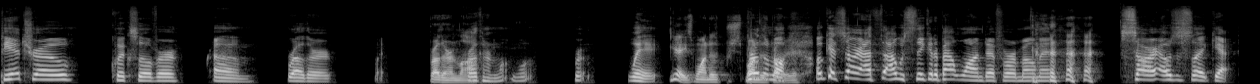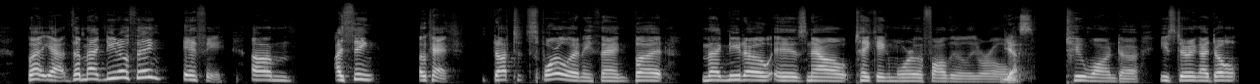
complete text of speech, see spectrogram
Pietro, Quicksilver, um, brother, Brother-in-law. brother-in-law. What? Bro- wait. Yeah, he's Wanda's, Wanda's Brother-in-law. brother. Okay, sorry. I, th- I was thinking about Wanda for a moment. sorry, I was just like, yeah, but yeah, the Magneto thing, iffy. Um, I think okay, not to spoil anything, but Magneto is now taking more of the fatherly role. yes. to Wanda. He's doing I don't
